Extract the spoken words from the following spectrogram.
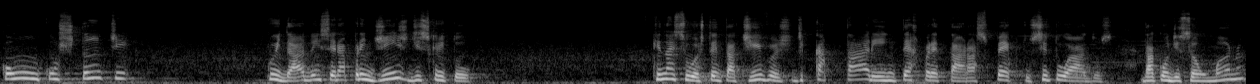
com um constante cuidado em ser aprendiz de escritor, que nas suas tentativas de captar e interpretar aspectos situados da condição humana,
